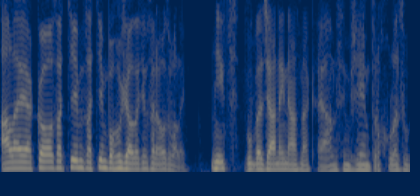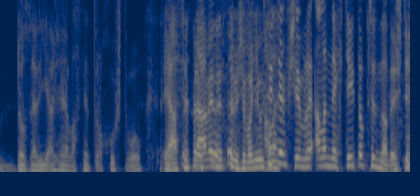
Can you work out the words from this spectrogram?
ale jako zatím, zatím bohužel, zatím se neozvali. Nic, vůbec žádný náznak. Já myslím, že jim trochu lezu do zelí a že je vlastně trochu štvu. Já si právě myslím, že oni už ale, si tě všimli, ale nechtějí to přiznat ještě.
